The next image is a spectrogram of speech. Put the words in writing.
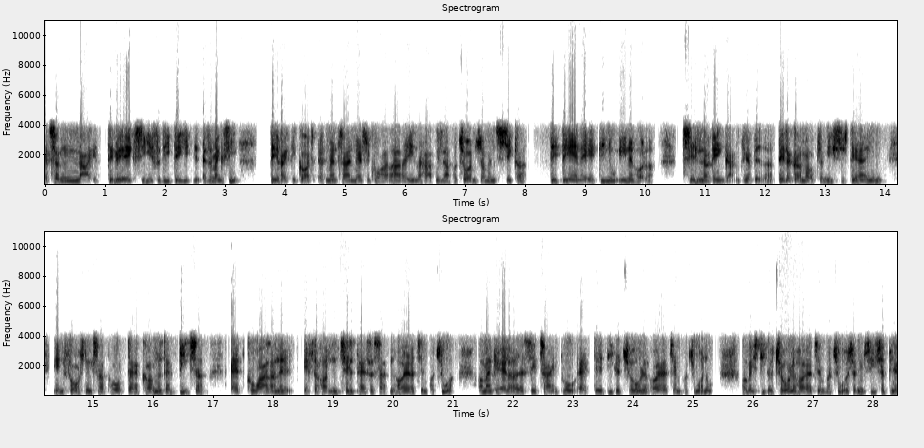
Altså nej, det vil jeg ikke sige, fordi det, altså man kan sige, det er rigtig godt, at man tager en masse koralarter ind og har dem i laboratorium, så man sikrer det DNA, de nu indeholder, til når det engang bliver bedre. Det, der gør mig optimistisk, det er en, en forskningsrapport, der er kommet, der viser, at korallerne efterhånden tilpasser sig den højere temperatur, og man kan allerede se tegn på, at øh, de kan tåle højere temperatur nu. Og hvis de kan tåle højere temperatur, så kan man sige, så bliver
